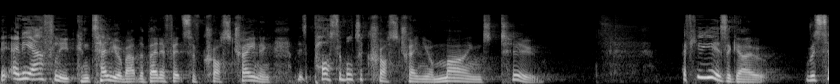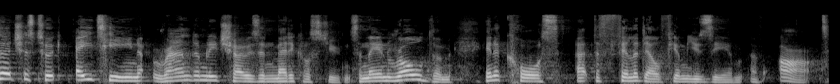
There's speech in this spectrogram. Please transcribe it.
Any athlete can tell you about the benefits of cross training, but it's possible to cross train your mind too. A few years ago, researchers took 18 randomly chosen medical students and they enrolled them in a course at the Philadelphia Museum of Art,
